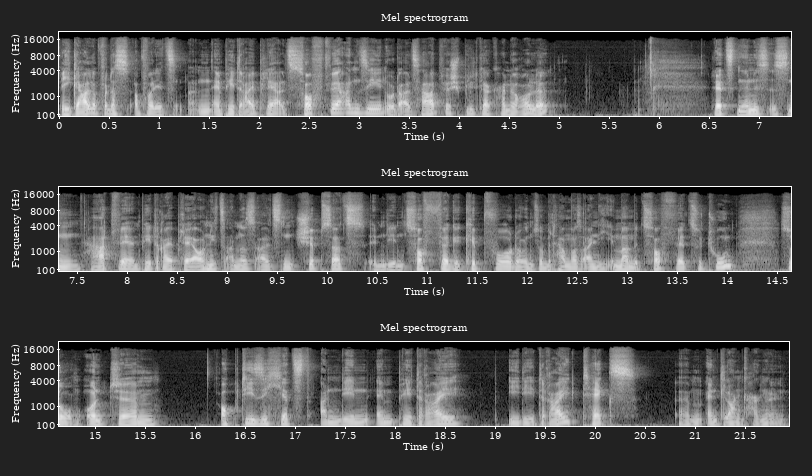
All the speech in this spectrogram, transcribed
egal ob wir, das, ob wir jetzt einen MP3-Player als Software ansehen oder als Hardware, spielt gar keine Rolle. Letzten Endes ist ein Hardware-MP3-Player auch nichts anderes als ein Chipsatz, in den Software gekippt wurde und somit haben wir es eigentlich immer mit Software zu tun. So, und ähm, ob die sich jetzt an den MP3 ID3-Tags ähm, entlanghangeln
